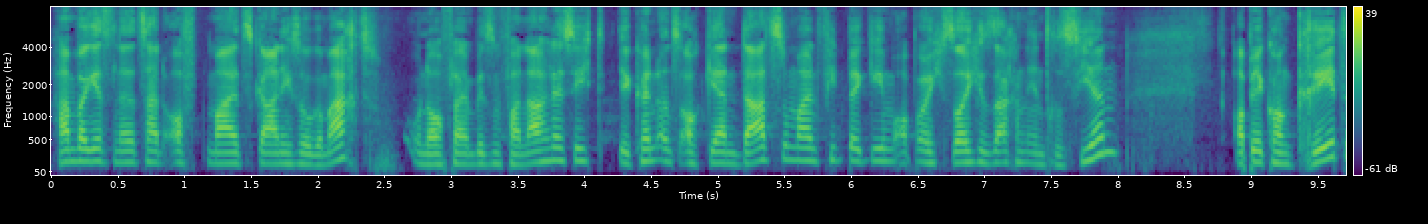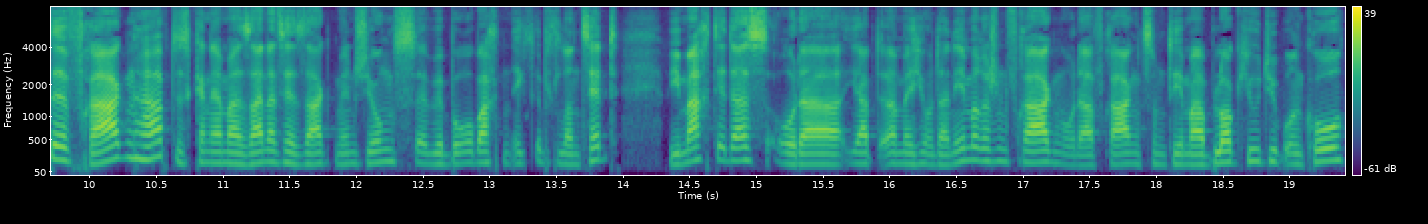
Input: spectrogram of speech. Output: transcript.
Haben wir jetzt in der Zeit oftmals gar nicht so gemacht und auch vielleicht ein bisschen vernachlässigt. Ihr könnt uns auch gern dazu mal ein Feedback geben, ob euch solche Sachen interessieren. Ob ihr konkrete Fragen habt, es kann ja mal sein, dass ihr sagt, Mensch Jungs, wir beobachten XYZ, wie macht ihr das? Oder ihr habt irgendwelche unternehmerischen Fragen oder Fragen zum Thema Blog, YouTube und Co.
